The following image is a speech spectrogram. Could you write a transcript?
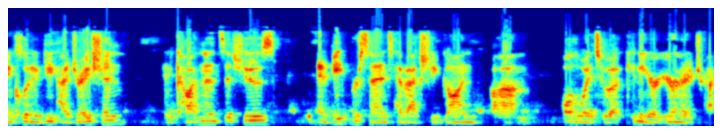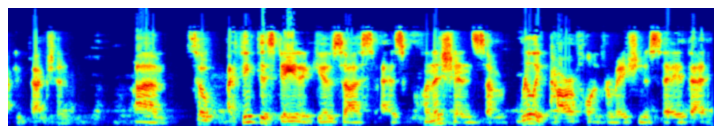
including dehydration, incontinence issues, and 8% have actually gone um, all the way to a kidney or urinary tract infection. Um, so I think this data gives us as clinicians some really powerful information to say that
